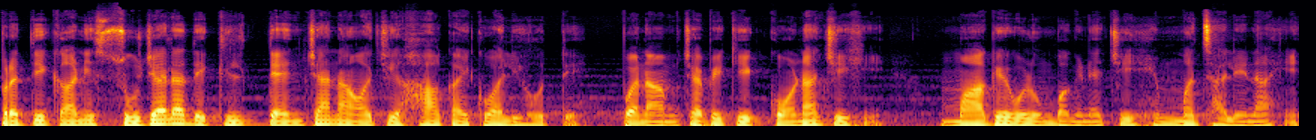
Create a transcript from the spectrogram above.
प्रतीक आणि सुजयला देखील त्यांच्या नावाची हाक ऐकू आली होती. पण आमच्यापैकी कोणाचीही मागे वळून बघण्याची हिंमत झाली नाही.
